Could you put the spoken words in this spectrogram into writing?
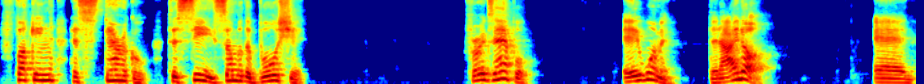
fucking hysterical to see some of the bullshit. For example, a woman that I know, and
